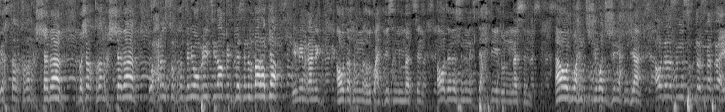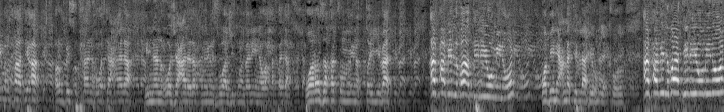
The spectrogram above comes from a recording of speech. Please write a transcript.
يخسر القضنخ الشباب باش القضنخ الشباب. وحرن الصف غنتني وبريد سيدا بيت بلسن البركة. يمين غانك أو دا نغذك واحد دي سن. تسن أو دا سنك تحديد النسل. أو واحد تجي واد الجنيح مجان أو دا نصدر المفاهيم الخاطئة. ربي سبحانه وتعالى إن وجعل لكم من أزواجكم بنين وحفدة ورزقكم من الطيبات. أفبالباطل يؤمنون؟ وبنعمة الله هم يكفرون. أفبالباطل يؤمنون؟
